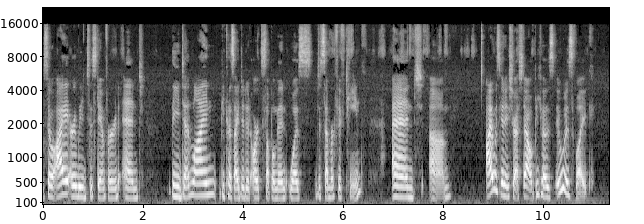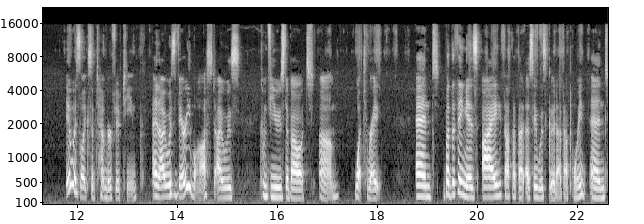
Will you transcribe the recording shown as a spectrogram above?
so I earlied to Stanford and the deadline, because I did an art supplement, was December 15th. And, um, I was getting stressed out because it was like, it was like September 15th and I was very lost. I was confused about um, what to write. And but the thing is, I thought that that essay was good at that point, and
